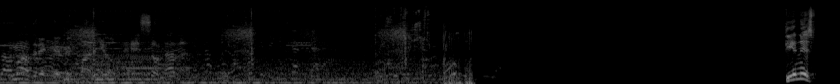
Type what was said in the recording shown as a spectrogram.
La madre que me parió, eso nada. Tienes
